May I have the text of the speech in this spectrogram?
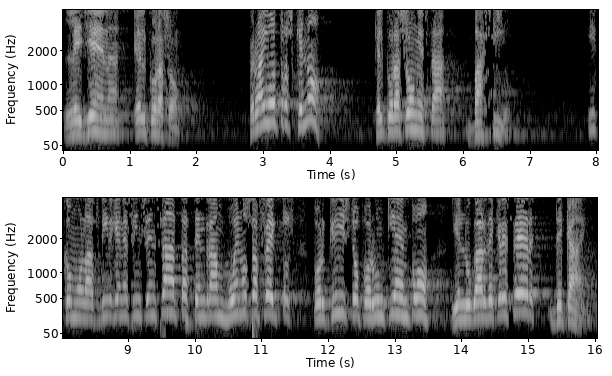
le llena el corazón. Pero hay otros que no, que el corazón está vacío. Y como las vírgenes insensatas tendrán buenos afectos por Cristo por un tiempo y en lugar de crecer, decaen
